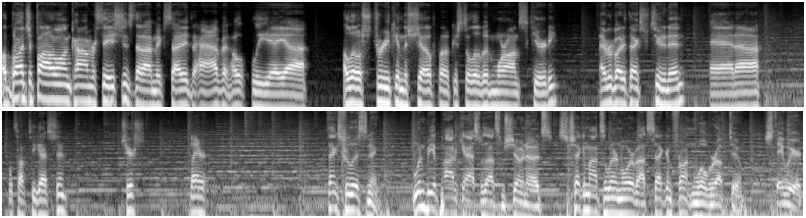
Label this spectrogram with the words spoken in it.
a bunch of follow-on conversations that I'm excited to have, and hopefully a uh, a little streak in the show focused a little bit more on security. Everybody, thanks for tuning in, and uh, we'll talk to you guys soon. Cheers. Later. Thanks for listening. Wouldn't be a podcast without some show notes, so check them out to learn more about Second Front and what we're up to. Stay weird.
